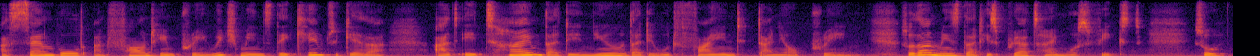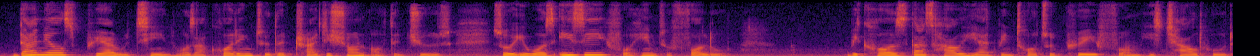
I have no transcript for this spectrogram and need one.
assembled and found him praying, which means they came together at a time that they knew that they would find Daniel praying. So that means that his prayer time was fixed. So Daniel's prayer routine was according to the tradition of the Jews. So it was easy for him to follow because that's how he had been taught to pray from his childhood.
